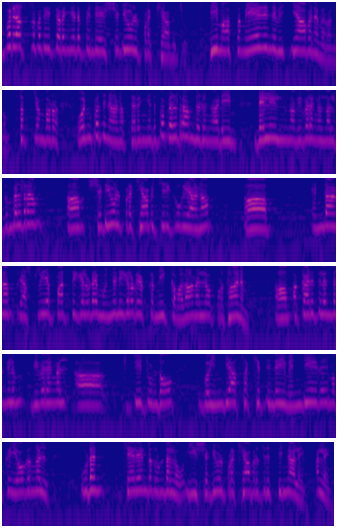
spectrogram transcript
ഉപരാഷ്ട്രപതി തെരഞ്ഞെടുപ്പിന്റെ ഷെഡ്യൂൾ പ്രഖ്യാപിച്ചു. ഈ മാസം ഏഴിന് വിജ്ഞാപനം ഇറങ്ങും സെപ്റ്റംബർ ഒൻപതിനാണ് തെരഞ്ഞെടുപ്പ്. ബൽറാം നെടുങ്ങാടിയും ഡൽഹിയിൽ നിന്ന് വിവരങ്ങൾ നൽകും. ബൽറാം ഷെഡ്യൂൾ പ്രഖ്യാപിച്ചിരിക്കുകയാണ്. എന്താണ് രാഷ്ട്രീയ പാർട്ടികളുടെ മുന്നണികളുടെ ഒക്കെ നീക്കം? അതാണല്ലോ പ്രധാനം. അക്കാര്യത്തിൽ എന്തെങ്കിലും വിവരങ്ങൾ കിട്ടിയിട്ടുണ്ടോ? ഇപ്പോൾ ഇന്ത്യ സഖ്യത്തിന്റെയും എൻ ഡി എയുടെയും ഒക്കെ യോഗങ്ങൾ ഉടൻ ചേരേണ്ടതുണ്ടല്ലോ ഈ ഷെഡ്യൂൾ പ്രഖ്യാപനത്തിന് പിന്നാലെ അല്ലേ?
